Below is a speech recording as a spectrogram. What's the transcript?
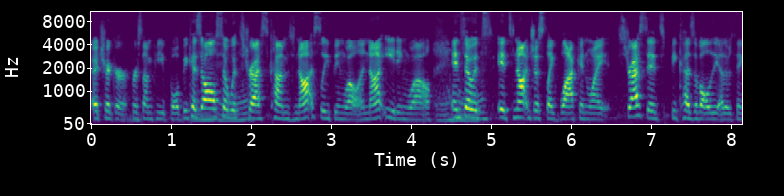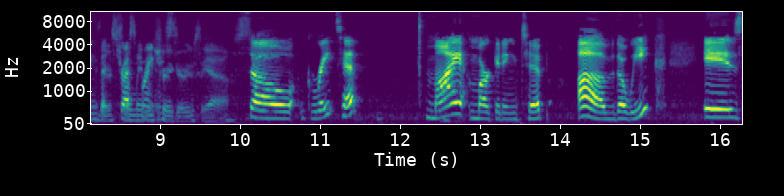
a trigger for some people because also Mm-hmm. with stress comes not sleeping well and not eating well, and so it's it's not just like black and white stress. It's because of all the other things that There's stress so many brings. triggers, yeah. So, great tip. My marketing tip of the week is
